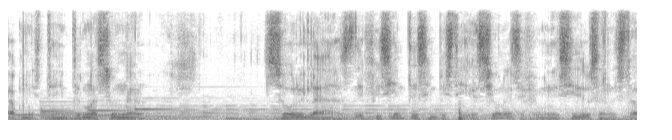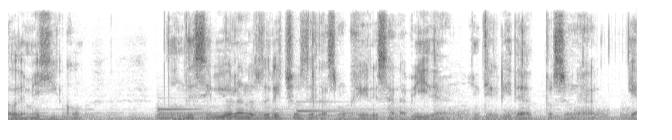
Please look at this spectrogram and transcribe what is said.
Amnistía Internacional, sobre las deficientes investigaciones de feminicidios en el Estado de México, donde se violan los derechos de las mujeres a la vida, integridad personal y,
